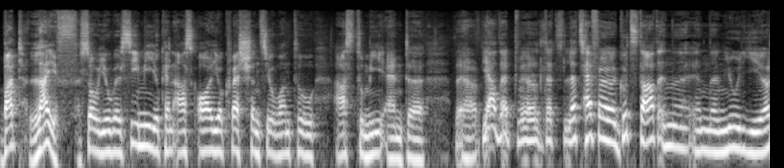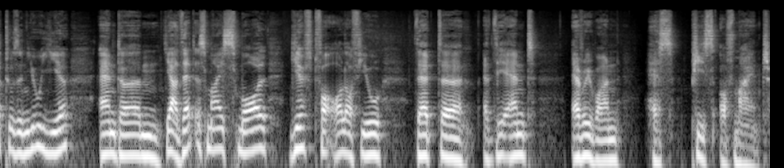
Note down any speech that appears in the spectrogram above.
but live. So you will see me. You can ask all your questions you want to ask to me. And uh, yeah, that will, that's, let's have a good start in the, in the new year to the new year. And um, yeah, that is my small gift for all of you that uh, at the end, everyone has peace of mind.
